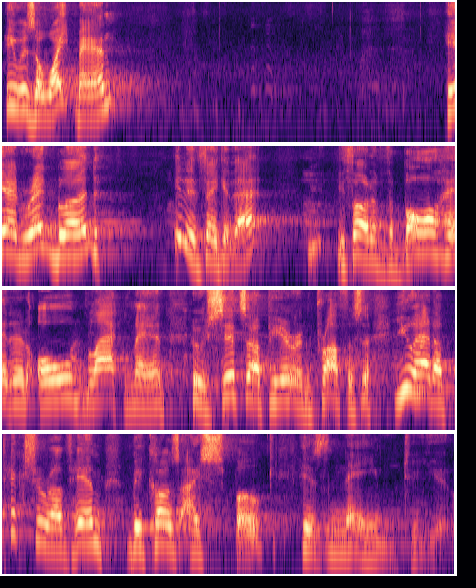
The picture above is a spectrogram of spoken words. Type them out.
he was a white man. He had red blood. You didn't think of that. You, thought of the bald headed old black man who sits up here and prophesies. You had a picture of him because I spoke his name to you.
